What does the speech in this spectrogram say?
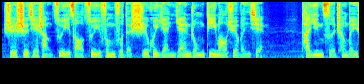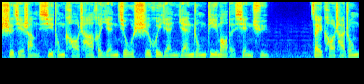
是世界上最早最丰富的石灰岩岩溶地貌学文献。它因此成为世界上系统考察和研究石灰岩岩溶地貌的先驱。在考察中，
